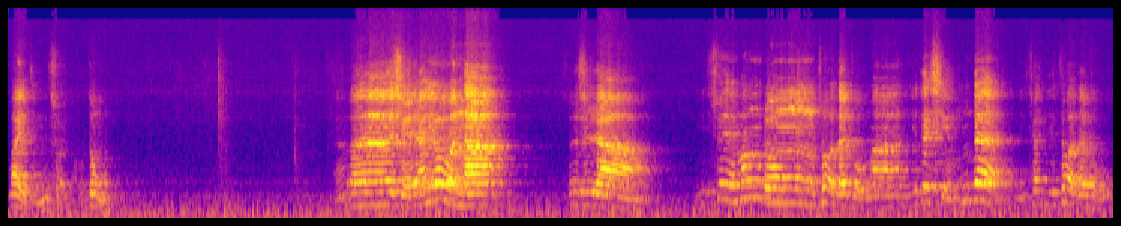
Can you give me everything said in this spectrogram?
外境所摇动。那么雪原又问他：“说是啊，睡梦中做得主吗？你这醒着，你说你做得主，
